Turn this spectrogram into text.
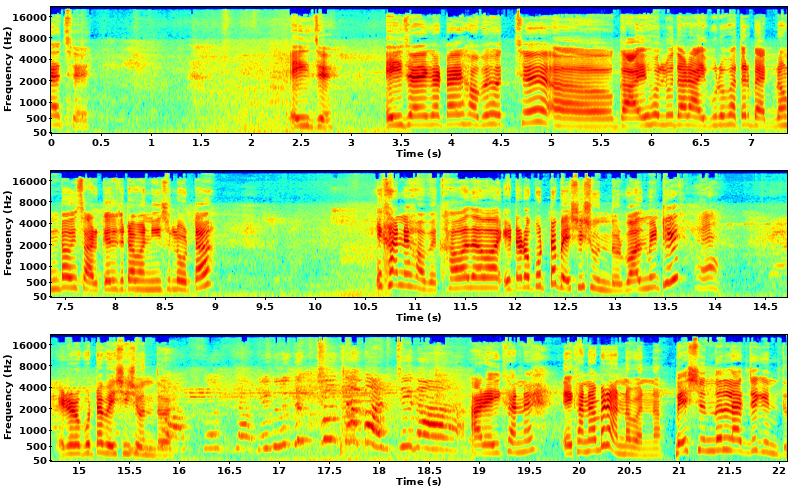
গেছে। এই যে এই জায়গাটায় হবে হচ্ছে গায়ে হলুদ আর আইবুড়ো ভাতের ব্যাকগ্রাউন্ডটা ওই সার্কেল যেটা বানিয়েছিল ওটা। এখানে হবে খাওয়া দাওয়া। এটার ওপরটা বেশি সুন্দর বল মিঠি। হ্যাঁ। এটার ওপরটা বেশি সুন্দর। আর এইখানে এখানে হবে রান্না বান্না বেশ সুন্দর লাগছে কিন্তু।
